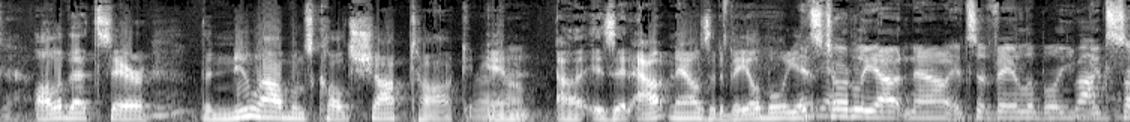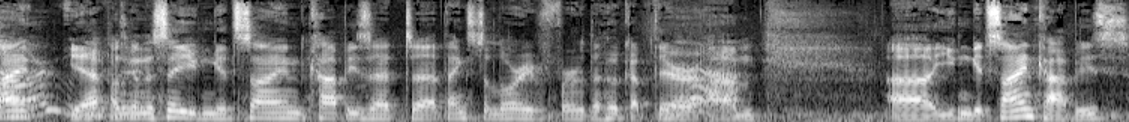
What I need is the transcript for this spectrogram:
Yeah. All of that's there. The new album's called Shop Talk. Right and uh, is it out now? Is it available yet? It's totally out now. It's available. You can Rock get signed. Cellar? Yeah, I was going to say you can get signed copies at. Uh, thanks to Lori for the hookup there. Yeah. Um, uh, you can get signed copies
